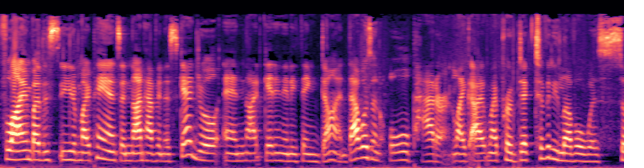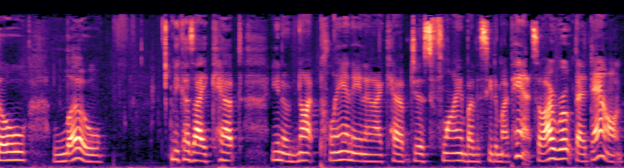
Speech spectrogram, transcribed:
flying by the seat of my pants and not having a schedule and not getting anything done. That was an old pattern. Like, I, my productivity level was so low because I kept you know, not planning and I kept just flying by the seat of my pants. So I wrote that down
